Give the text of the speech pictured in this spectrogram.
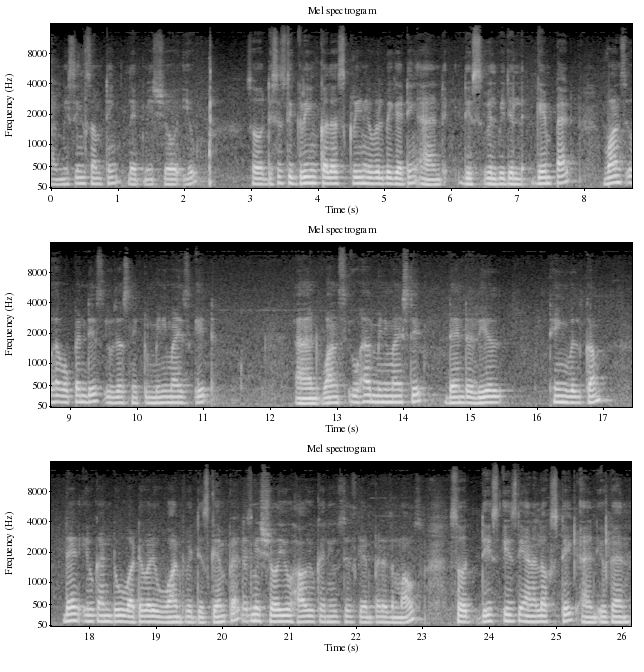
are missing something let me show you. So this is the green color screen you will be getting and this will be the gamepad. Once you have opened this you just need to minimize it. And once you have minimized it then the real thing will come then you can do whatever you want with this gamepad. Let me show you how you can use this gamepad as a mouse. So this is the analog stick and you can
